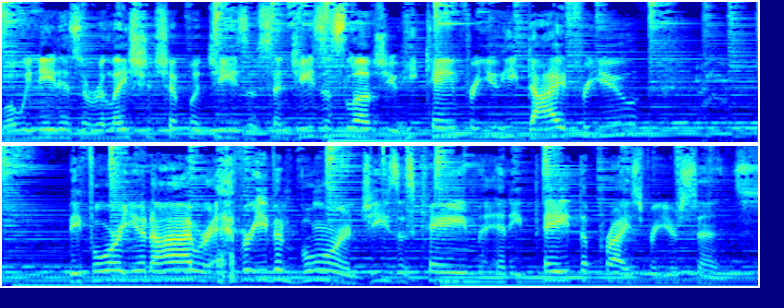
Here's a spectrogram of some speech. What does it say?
What we need is a relationship with Jesus, and Jesus loves you. He came for you, He died for you. Before you and I were ever even born, Jesus came and He paid the price for your sins.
